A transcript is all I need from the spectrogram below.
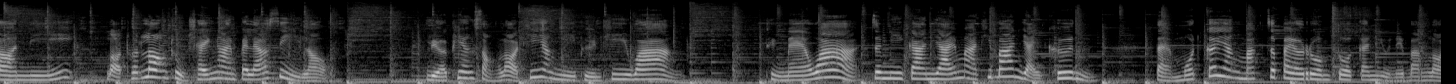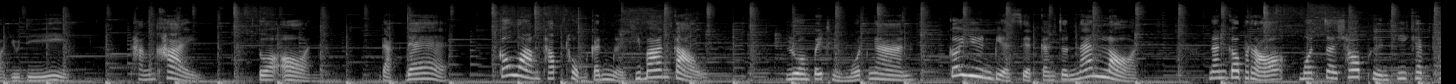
ตอนนี้หลอดทดลองถูกใช้งานไปแล้ว 4 หลอด เหลือเพียง 2 หลอดที่ยังมีพื้นที่ว่าง ถึงแม้ว่าจะมีการย้ายมาที่บ้านใหญ่ขึ้น แต่มดก็ยังมักจะไปรวมตัวกันอยู่ในบางหลอดอยู่ดี ทั้งไข่ ตัวอ่อน ดักแด้ ก็วางทับถมกันเหมือนที่บ้านเก่า รวมไปถึงมดงาน ก็ยืนเบียดเสียดกันจนแน่นหลอด นั่นก็เพราะมดจะชอบพื้นที่แค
